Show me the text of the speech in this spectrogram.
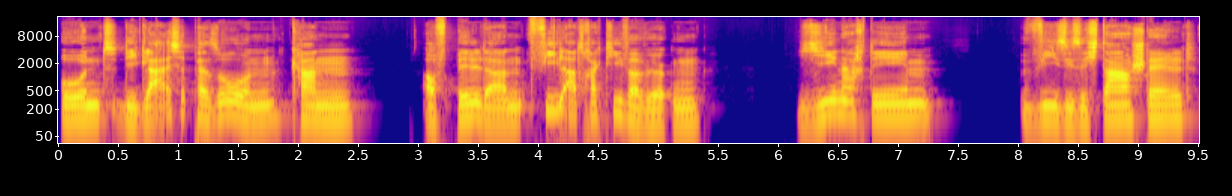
Und die gleiche Person kann auf Bildern viel attraktiver wirken, je nachdem, wie sie sich darstellt,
